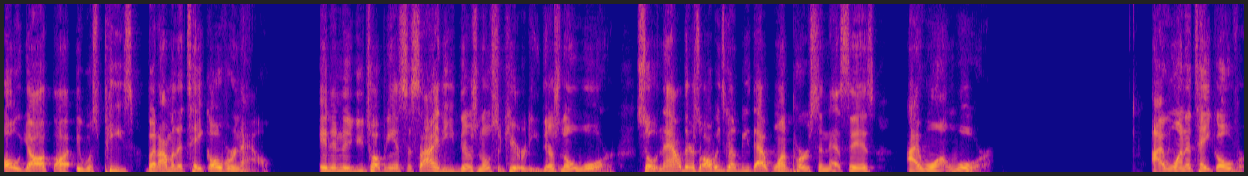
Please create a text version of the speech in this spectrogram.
oh y'all thought it was peace but i'm going to take over now and in a utopian society, there's no security, there's no war. So now there's always going to be that one person that says, I want war. I want to take over.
